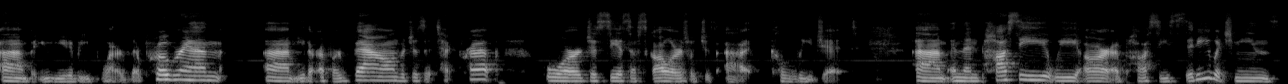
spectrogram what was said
um, but you need to be part of their program, um, either upward bound, which is at tech prep, or just CSF Scholars, which is at Collegiate. Um, and then Posse, we are a Posse city, which means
